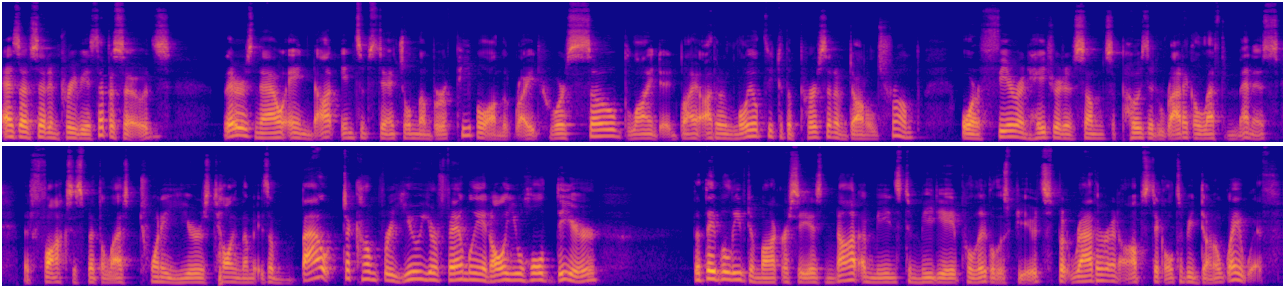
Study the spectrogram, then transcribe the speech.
As I've said in previous episodes, there is now a not insubstantial number of people on the right who are so blinded by either loyalty to the person of Donald Trump or fear and hatred of some supposed radical left menace that Fox has spent the last 20 years telling them is about to come for you, your family, and all you hold dear that they believe democracy is not a means to mediate political disputes, but rather an obstacle to be done away with.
